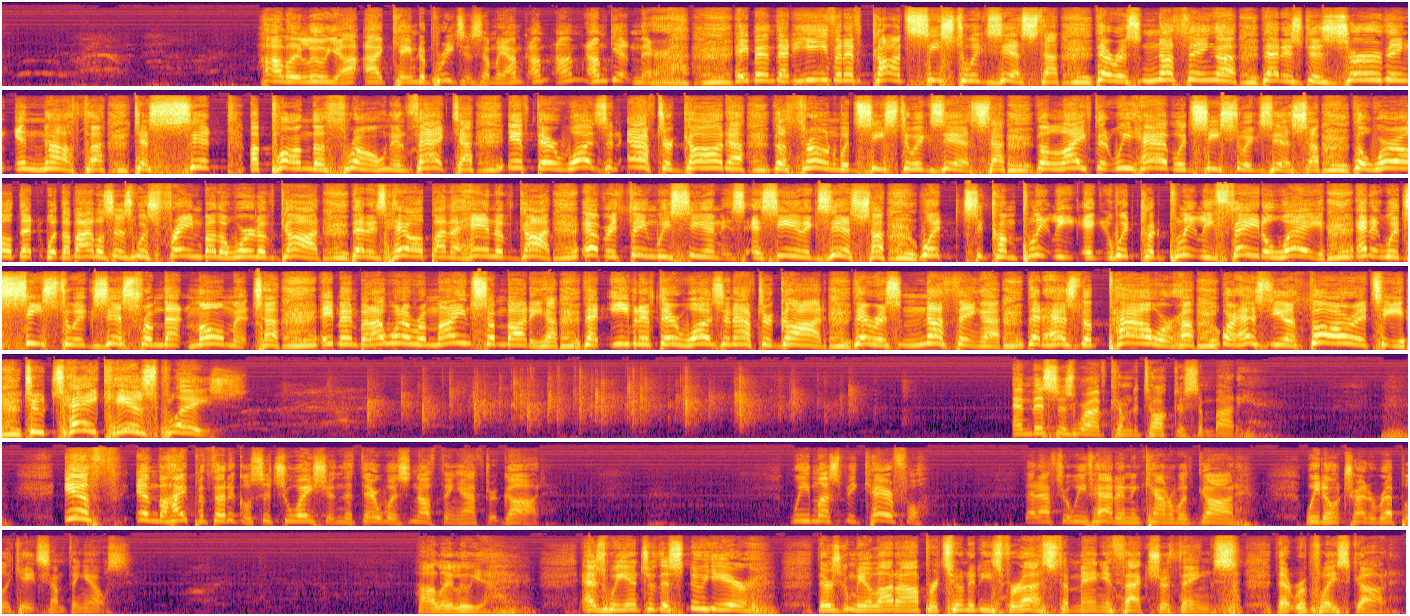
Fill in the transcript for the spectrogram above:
Hallelujah. I came to preach to somebody. I'm, I'm, I'm getting there. Amen. That even if God ceased to exist, uh, there is nothing uh, that is deserving enough uh, to sit upon the throne. In fact, uh, if there was an after God, uh, the throne would cease to exist. Uh, the life that we have would cease to exist. the world that what the Bible says was framed by the word of God, that is held by the hand of God. Everything we see and, see and exist would completely, would completely fade away and it would cease cease to exist from that moment. Amen. But I want to remind somebody that even if there was an after God, there is nothing that has the power or has the authority to take his place. And this is where I've come to talk to somebody. If in the hypothetical situation that there was nothing after God, we must be careful that after we've had an encounter with God, we don't try to replicate something else. Hallelujah. As we enter this new year, there's going to be a lot of opportunities for us to manufacture things that replace God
